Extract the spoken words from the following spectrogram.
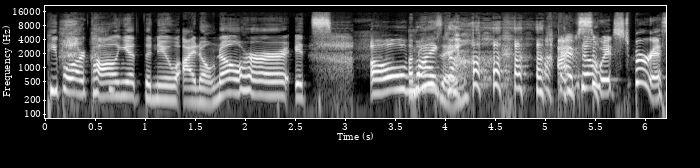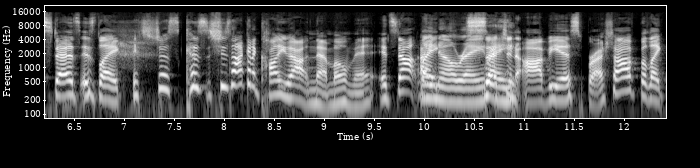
People are calling it the new I don't know her. It's Oh Amazing. my God. I've switched baristas is like it's just because she's not going to call you out in that moment. It's not I know, right? such Right. an obvious brush off, but like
